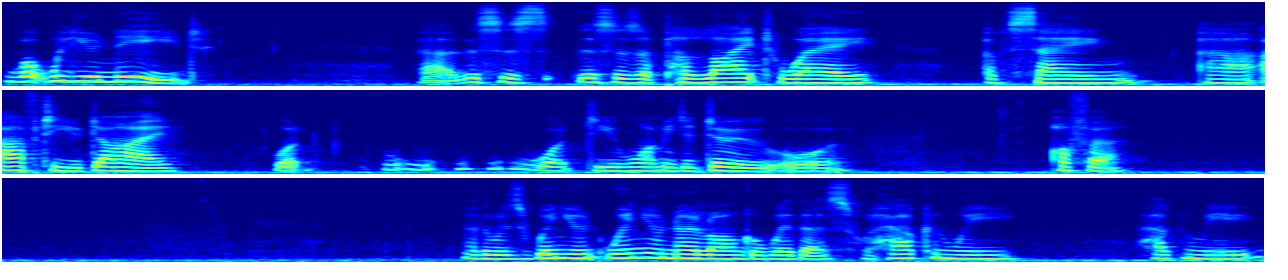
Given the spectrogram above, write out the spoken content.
what will you need? Uh, this, is, this is a polite way of saying, uh, After you die, what, what do you want me to do or offer? In other words, when you're, when you're no longer with us, how can we, how can we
